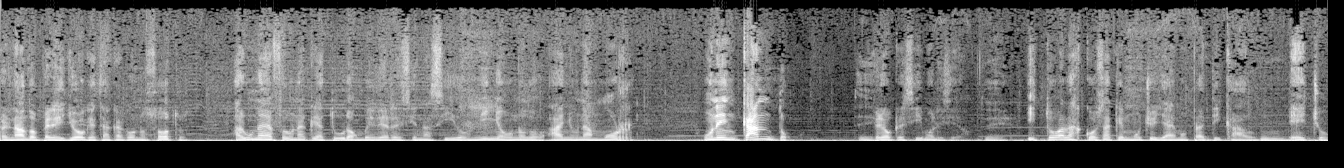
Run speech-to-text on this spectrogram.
Fernando Pereyó, que está acá con nosotros, alguna vez fue una criatura, un bebé recién nacido, un niño de uno o dos años, un amor, un encanto, Sí. pero crecimos, Eliseo. Sí. Y todas las cosas que muchos ya hemos practicado, Mm. hecho,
